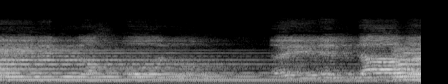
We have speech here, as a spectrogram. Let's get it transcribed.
enim loch bonu, enim damen,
